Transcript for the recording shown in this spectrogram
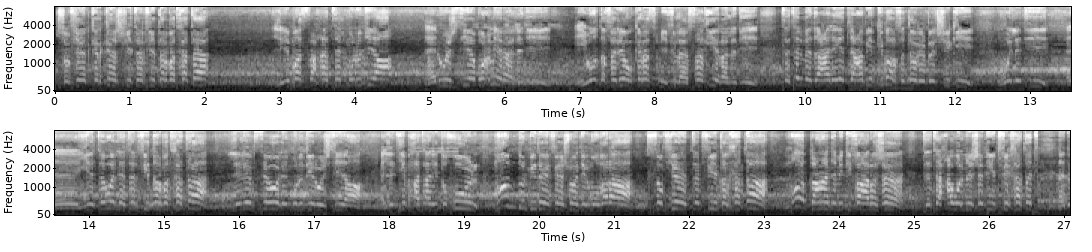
سفيان كركاش في تنفيذ ضربة خطأ لمصلحة المولودية الوجدية أبو عميرة الذي يوظف اليوم كرسمي في الصغير الذي تتلمذ على يد لاعبين كبار في الدوري البلجيكي والذي آه، يتولى تنفيذ ضربة خطأ للمسيو للمولودية الوجدية الذي يبحث عن الدخول منذ البداية في أجواء المباراة. سفيان تنفيذ الخطأ مبعد من دفاع رجاء تتحول من جديد في خطأ. هذا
